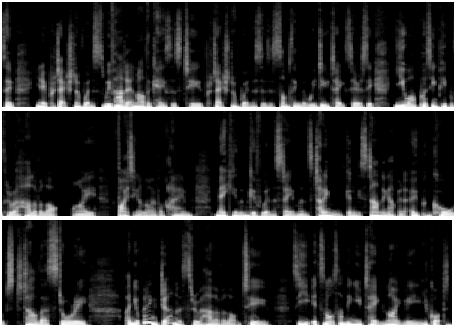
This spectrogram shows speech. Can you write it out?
So, you know, protection of witnesses, we've had it in other cases too. Protection of witnesses is something that we do take seriously. You are putting people through a hell of a lot by fighting a libel claim, making them give witness statements, telling them they're going to be standing up in open court to tell their story. And you're putting journalists through a hell of a lot too. So you, it's not something you take lightly. You've got to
